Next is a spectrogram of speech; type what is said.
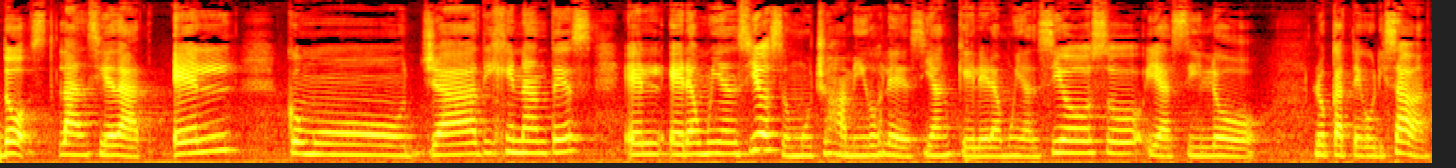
Dos, la ansiedad. Él, como ya dije antes, él era muy ansioso. Muchos amigos le decían que él era muy ansioso y así lo, lo categorizaban,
